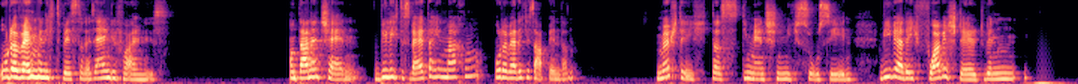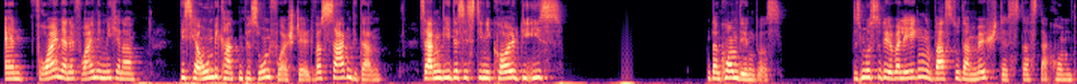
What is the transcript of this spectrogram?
oder weil mir nichts Besseres eingefallen ist? Und dann entscheiden, will ich das weiterhin machen oder werde ich es abändern? Möchte ich, dass die Menschen mich so sehen? Wie werde ich vorgestellt, wenn ein Freund, eine Freundin mich einer bisher unbekannten Person vorstellt? Was sagen die dann? sagen die, das ist die Nicole, die ist. Und dann kommt irgendwas. Das musst du dir überlegen, was du da möchtest, dass da kommt.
